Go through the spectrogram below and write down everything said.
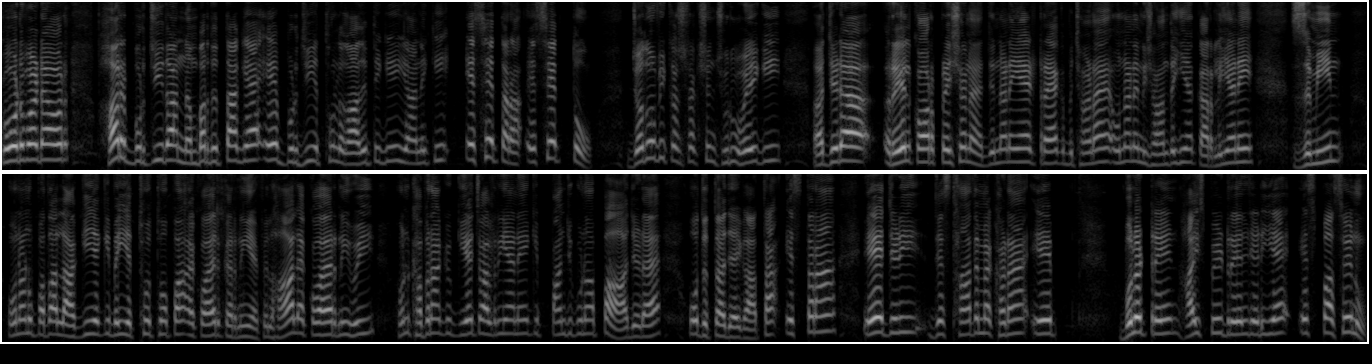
ਕੋਡ ਵਰਡ ਹੈ ਔਰ ਹਰ ਬੁਰਜੀ ਦਾ ਨੰਬਰ ਦਿੱਤਾ ਗਿਆ ਇਹ ਬੁਰਜੀ ਇੱਥੋਂ ਲਗਾ ਦਿੱਤੀ ਗਈ, ਯਾਨੀ ਕਿ ਇਸੇ ਤਰ੍ਹਾਂ, ਇਸੇ ਤੋਂ ਜਦੋਂ ਵੀ ਕੰਸਟਰਕਸ਼ਨ ਸ਼ੁਰੂ ਹੋਏਗੀ ਜਿਹੜਾ ਰੇਲ ਕਾਰਪੋਰੇਸ਼ਨ ਹੈ, ਜਿਨ੍ਹਾਂ ਨੇ ਇਹ ਟਰੈਕ ਵਿਛਾਣਾ ਹੈ, ਉਹਨਾਂ ਨੇ ਨਿਸ਼ਾਨਦੇਹੀਆਂ ਕਰ ਲਈਆਂ ਨੇ। ਜ਼ਮੀਨ, ਉਹਨਾਂ ਨੂੰ ਪਤਾ ਲੱਗ ਗਈ ਹੈ ਕਿ ਬਈ ਇੱਥੋਂ ਇੱਥੋਂ ਆਪਾਂ ਐਕਵਾਇਰ ਕਰਨੀ ਹੈ। ਫਿਲਹਾਲ ਐਕਵਾਇਰ ਨਹੀਂ ਹੋਈ। ਹੁਣ ਖਬਰਾਂ ਕਿਉਂਕਿ ਇਹ ਚੱਲ ਰਹੀਆਂ ਨੇ ਕਿ 5 ਗੁਣਾ ਭਾਅ ਜਿਹੜਾ ਹੈ, ਉਹ ਦਿੱਤਾ ਜਾਏਗਾ। ਤਾਂ ਇਸ ਤਰ੍ਹਾਂ ਇਹ ਜਿਹੜੀ, ਜਿਸ ਥਾਂ ਤੇ ਮੈਂ ਖੜਾ ਇਹ bullet train high speed rail ਜਿਹੜੀ ਹੈ, ਇਸ ਪਾਸੇ ਨੂੰ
